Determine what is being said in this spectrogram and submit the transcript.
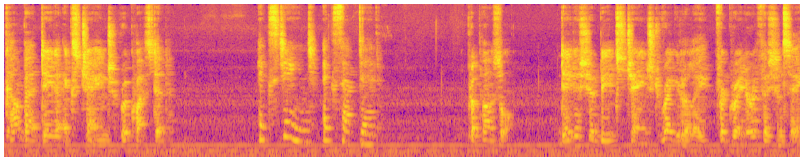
Combat data exchange requested. Exchange accepted. Proposal. Data should be exchanged regularly for greater efficiency.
